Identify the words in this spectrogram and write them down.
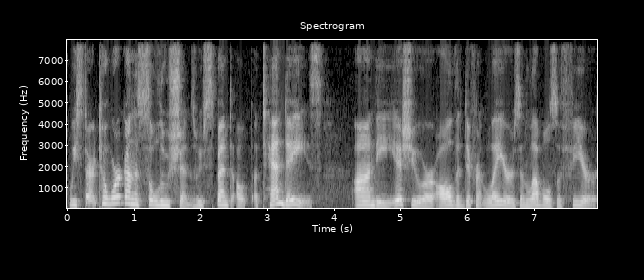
we start to work on the solutions. We've spent a 10 days on the issue or all the different layers and levels of fear.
